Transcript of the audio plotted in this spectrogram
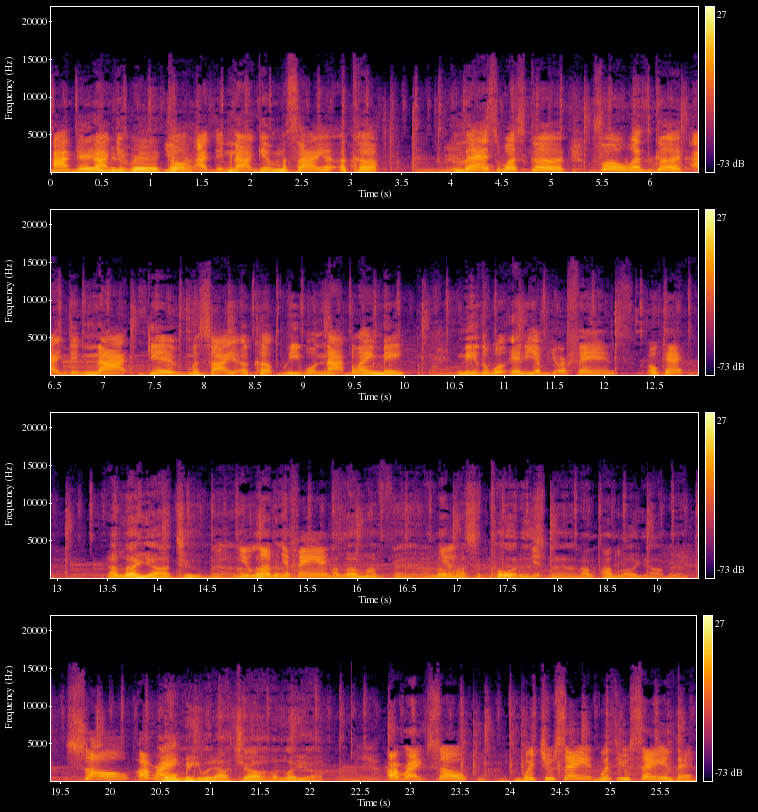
I did not give red yo. cup. I did not give Messiah a cup. Les, what's good? Fool, what's good? I did not give Messiah a cup. He will not blame me. Neither will any of your fans. Okay? I love y'all too, man. You I love the- your fans? I love my fans. I love You- my supporters, you- man. I, I love y'all, man. So, all No right, me without y'all. I love y'all. all right. So, with you saying, with you saying that,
